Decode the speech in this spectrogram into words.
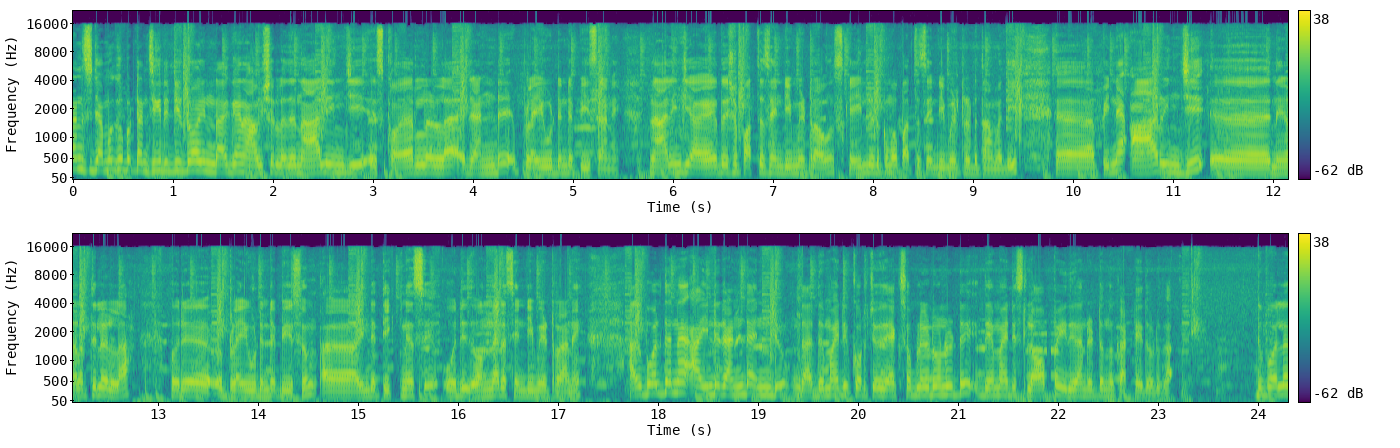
ഫ്രണ്ട്സ് നമുക്കിപ്പോൾ ടെൻ സിഗ്രിറ്റി ഡ്രോ ഉണ്ടാക്കാൻ ആവശ്യമുള്ളത് നാല് ഇഞ്ച് സ്ക്വയറിലുള്ള രണ്ട് പ്ലൈവുഡിന്റെ പീസാണ് നാലിഞ്ച് ഏകദേശം പത്ത് സെന്റിമീറ്റർ ആവും. സ്കെയിൽ എടുക്കുമ്പോൾ പത്ത് സെന്റിമീറ്റർ എടുത്താൽ മതി. പിന്നെ ആറ് ഇഞ്ച് നീളത്തിലുള്ള ഒരു പ്ലൈവുഡിന്റെ പീസും അതിന്റെ തിക്നെസ് ഒരു ഒന്നര ആണ്. അതുപോലെ തന്നെ അതിന്റെ രണ്ട് എൻഡും അതുമാതിരി കുറച്ച് എക്സോ ബ്ലേഡ് കൊണ്ടിട്ട് ഇതേമാതിരി സ്ലോപ്പ് ചെയ്ത് കണ്ടിട്ട് ഒന്ന് കട്ട് ചെയ്ത് കൊടുക്കുക ഇതുപോലെ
